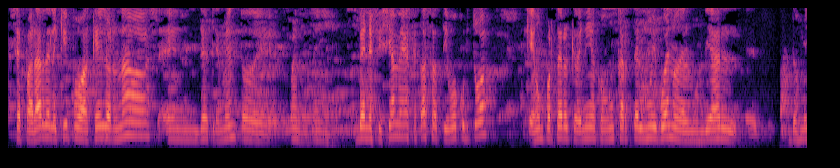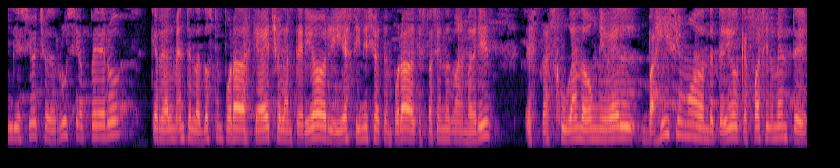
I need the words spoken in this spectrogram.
separar del equipo a Keylor Navas en detrimento de, bueno, beneficiando en este caso a Thibaut Courtois, que es un portero que venía con un cartel muy bueno del Mundial 2018 eh, de Rusia, pero que realmente las dos temporadas que ha hecho el anterior y este inicio de temporada que está haciendo con el Madrid, estás jugando a un nivel bajísimo donde te digo que fácilmente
